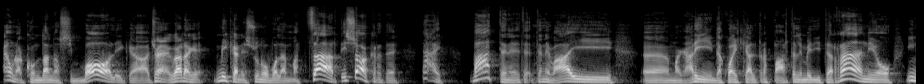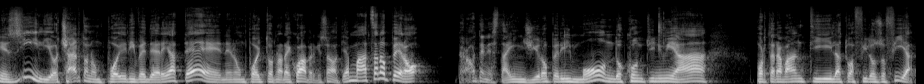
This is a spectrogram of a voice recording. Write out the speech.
è una condanna simbolica, cioè guarda che mica nessuno vuole ammazzarti, Socrate, dai, vattene, te, te ne vai eh, magari da qualche altra parte del Mediterraneo, in esilio, certo non puoi rivedere Atene, non puoi tornare qua perché sennò ti ammazzano, però, però te ne stai in giro per il mondo, continui a portare avanti la tua filosofia.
